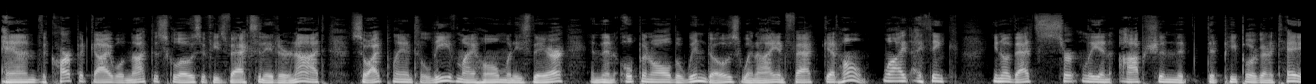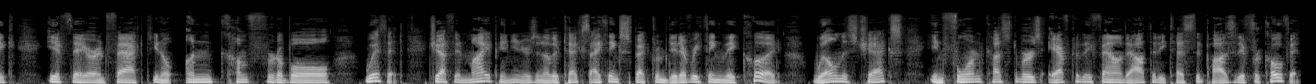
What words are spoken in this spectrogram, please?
and the carpet guy will not disclose if he's vaccinated or not, so I plan to leave my home when he's there and then open all the windows when I, in fact, get home. Well, I, I think, you know, that's certainly an option that, that people are going to take if they are, in fact, you know, uncomfortable with it. Jeff, in my opinion, here's another text. I think Spectrum did everything they could. Wellness checks, informed customers after they found out that he tested positive for COVID.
